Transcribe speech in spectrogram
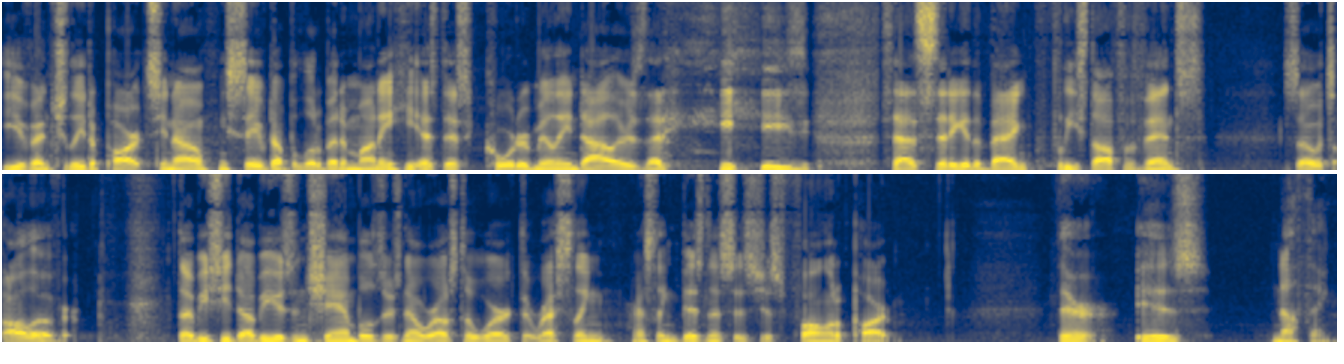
He eventually departs. You know, he saved up a little bit of money. He has this quarter million dollars that he has sitting in the bank, fleeced off of Vince. So it's all over. WCW is in shambles. There's nowhere else to work. The wrestling wrestling business is just falling apart. There is nothing.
